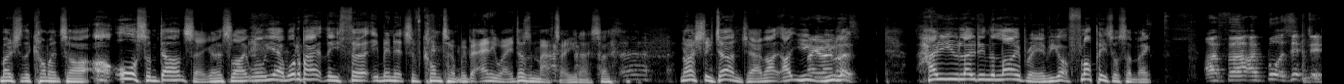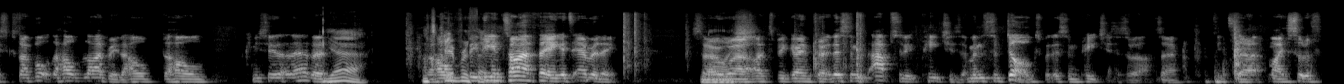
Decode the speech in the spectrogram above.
most of the comments are, oh, awesome dancing. And it's like, well, yeah, what about the 30 minutes of content we, but anyway, it doesn't matter, you know. So nicely done, Jem. I, I, you, you look, how are you loading the library? Have you got floppies or something? I've uh, I've bought a zip disk because I bought the whole library, the whole the whole. Can you see that there? The, yeah, that's the whole, everything. The, the, entire thing. It's everything. So nice. uh, I've been going through it. There's some absolute peaches. I mean, there's some dogs, but there's some peaches as well. So it's uh, my sort of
